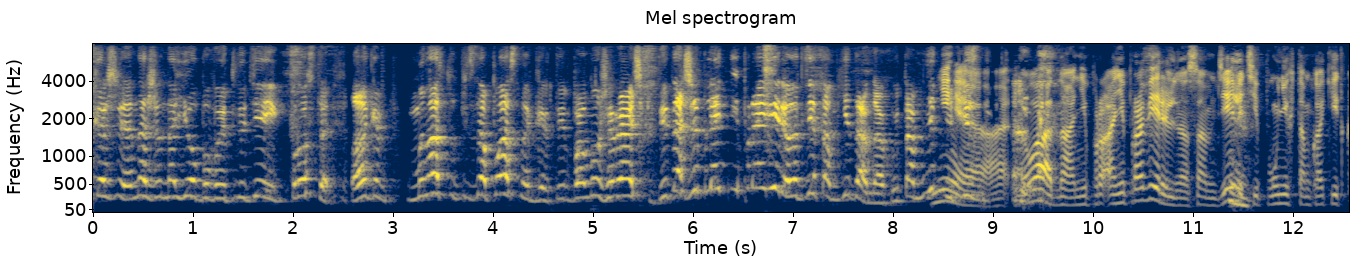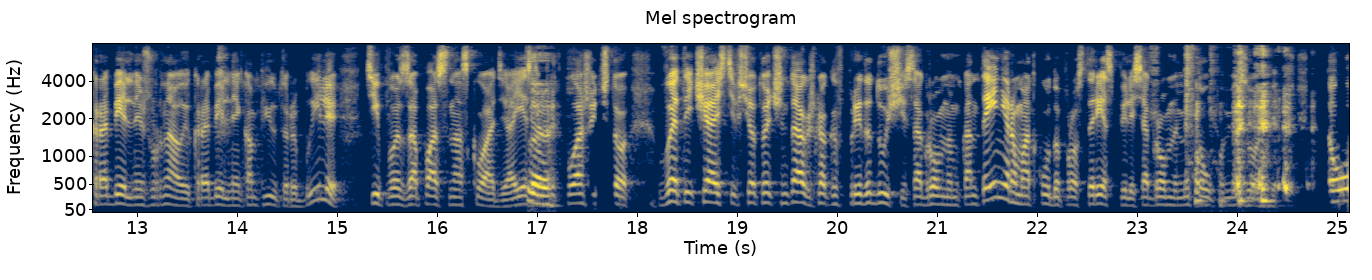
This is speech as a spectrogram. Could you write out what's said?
скажи, она же наебывает людей просто. Она говорит, у нас тут безопасно, говорит, ты полно жрачки. Ты даже, блядь, не проверила, где там еда, нахуй. Там нет не, без... А, ну ладно, они, про, они проверили на самом деле. Типа у них там какие-то корабельные журналы и корабельные компьютеры были, типа запас на складе. А если да. предположить, что в этой части все точно так же, как и в предыдущей с огромным контейнером, откуда просто респились огромными толпами зомби, то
